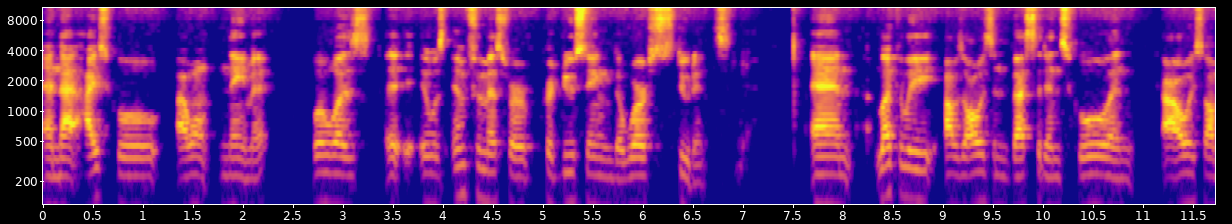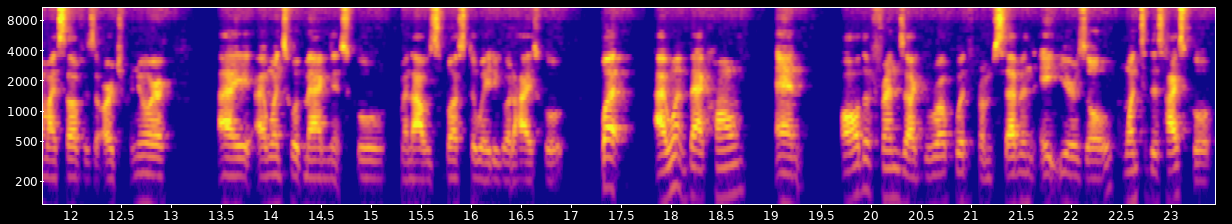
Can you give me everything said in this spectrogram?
And that high school, I won't name it, but was it, it was infamous for producing the worst students. Yeah. And luckily, I was always invested in school, and I always saw myself as an entrepreneur. I, I went to a magnet school, and I was bused away to go to high school. But I went back home, and all the friends I grew up with from seven, eight years old went to this high school.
